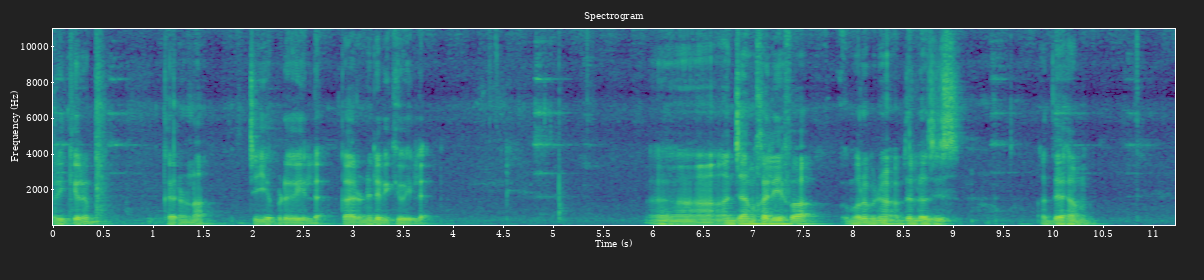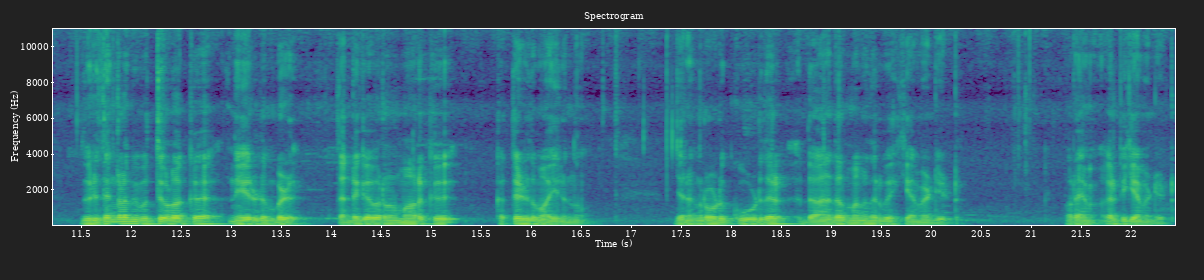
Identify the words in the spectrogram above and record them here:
ഒരിക്കലും കരുണ ചെയ്യപ്പെടുകയില്ല കരുണ ലഭിക്കുകയില്ല. അഞ്ചാം ഖലീഫ ഉമർബിൻ അബ്ദുൽ അസീസ് അദ്ദേഹം ദുരിതങ്ങളും വിപത്തുകളൊക്കെ നേരിടുമ്പോൾ തന്റെ ഗവർണർമാർക്ക് കത്തെഴുതുമായിരുന്നു ജനങ്ങളോട് കൂടുതൽ ദാനധർമ്മങ്ങൾ നിർവഹിക്കാൻ വേണ്ടിയിട്ട് പറയാൻ കൽപ്പിക്കാൻ വേണ്ടിയിട്ട്.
